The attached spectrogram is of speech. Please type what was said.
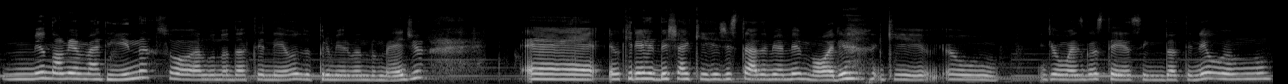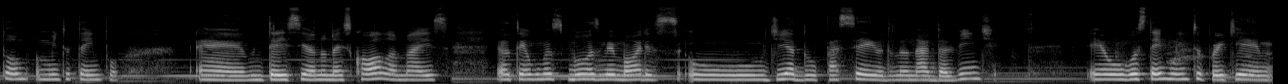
Meu nome é Marina, sou aluna do Ateneu do primeiro ano do médio. É, eu queria deixar aqui registrada a minha memória, que eu, que eu mais gostei assim, do Ateneu. Eu não estou há muito tempo, é, entrei esse ano na escola, mas eu tenho algumas boas memórias. O dia do passeio do Leonardo da Vinci, eu gostei muito porque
